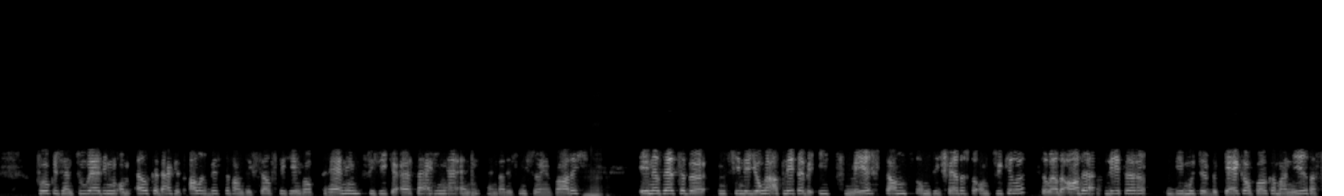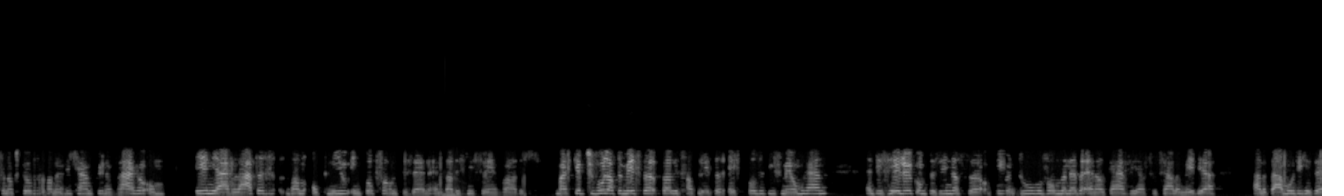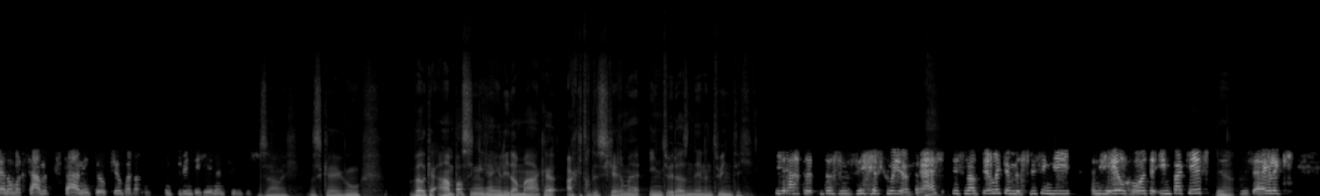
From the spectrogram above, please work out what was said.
focus en toewijding om elke dag het allerbeste van zichzelf te geven op training, fysieke uitdagingen. En, en dat is niet zo eenvoudig. Nee. Enerzijds hebben misschien de jonge atleten hebben iets meer kans om zich verder te ontwikkelen. Terwijl de oude atleten die moeten bekijken op welke manier dat ze nog zoveel van hun lichaam kunnen vragen om één jaar later dan opnieuw in topvorm te zijn. En dat is niet zo eenvoudig. Maar ik heb het gevoel dat de meeste Belgische atleten er echt positief mee omgaan. En het is heel leuk om te zien dat ze opnieuw een doel gevonden hebben en elkaar via sociale media aan het aanmoedigen zijn om er samen te staan in Tokio, maar dan in 2021. Zalig. Dat is keigoed. Welke aanpassingen gaan jullie dan maken achter de schermen in 2021? Ja, dat, dat is een zeer goede vraag. Het is natuurlijk een beslissing die een heel grote impact heeft. Dus, Ja. dus eigenlijk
